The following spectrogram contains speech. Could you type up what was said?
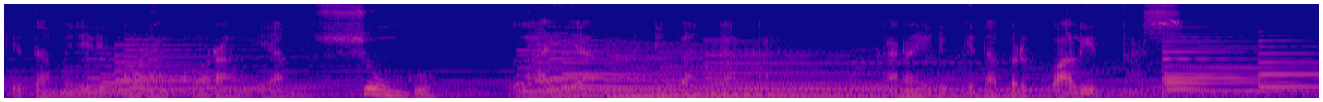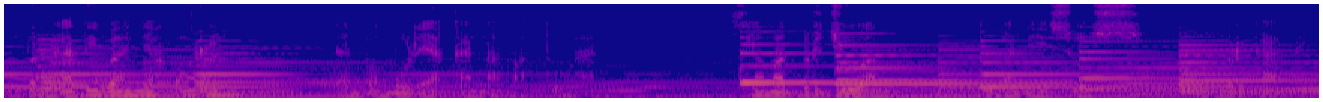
kita menjadi orang-orang yang sungguh layak dibanggakan. Karena hidup kita berkualitas, memberkati banyak orang, dan memuliakan nama Tuhan. Selamat berjuang. Tuhan Yesus memberkati.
